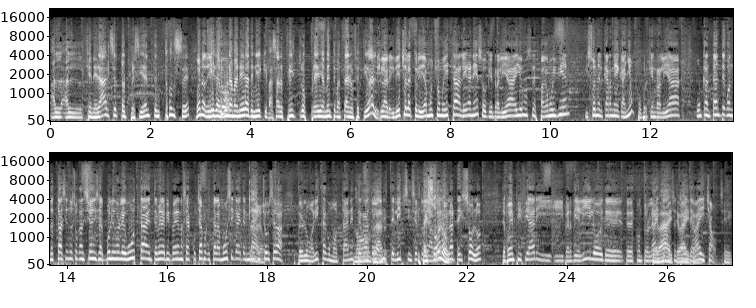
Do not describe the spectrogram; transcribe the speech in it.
al, al general, ¿cierto? Al presidente entonces. Bueno, de y de alguna manera tenía que pasar filtros previamente para estar en el festival. Claro, y de hecho en la actualidad muchos humoristas alegan eso, que en realidad a ellos no se les paga muy bien y son el carne de cañón, po, porque en realidad un cantante cuando está haciendo su canción y si al público no le gusta, en termina la epifanía no se va a escuchar porque está la música y termina Claro. su show y se va. Pero el humorista como está en este No, rato, claro. en este lip sync, ¿cierto? Está de hablar, solo. hablar, está ahí solo, te pueden pifiar y, y perdí el hilo y te, te descontrolás Te y te, va y te vas va. y chao. Sí,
